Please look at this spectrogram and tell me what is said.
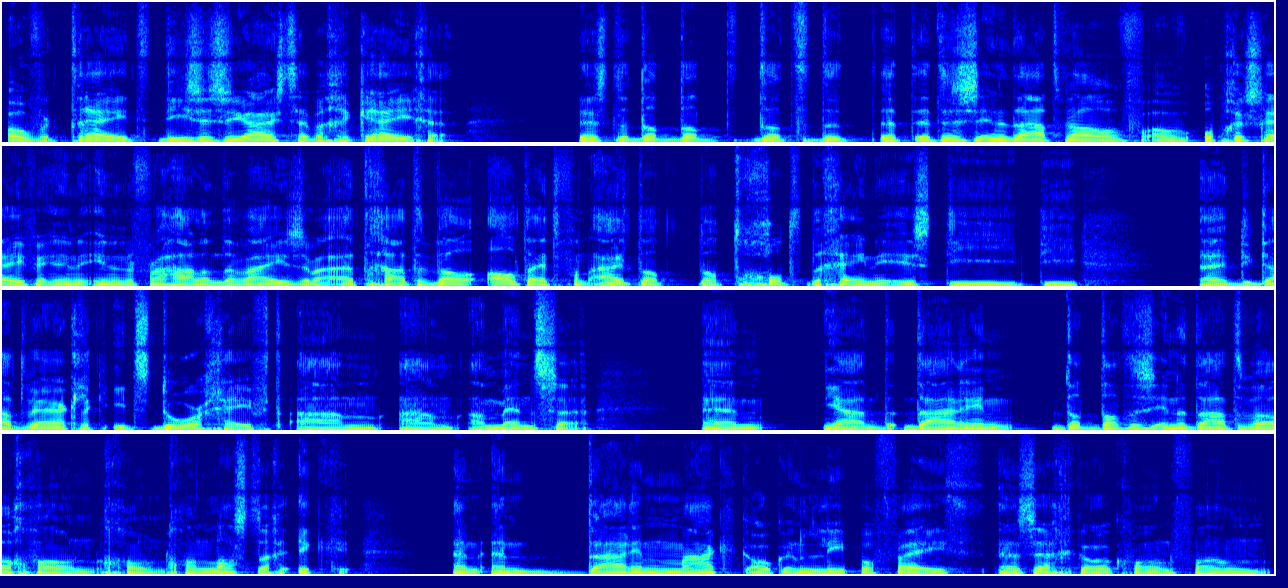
overtreedt die ze zojuist hebben gekregen. Dus dat, dat, dat, dat, het, het, is inderdaad wel opgeschreven in, in een verhalende wijze. Maar het gaat er wel altijd van uit dat, dat God degene is die, die, uh, die daadwerkelijk iets doorgeeft aan, aan, aan mensen. En ja, daarin, dat, dat is inderdaad wel gewoon, gewoon, gewoon lastig. Ik, en, en daarin maak ik ook een leap of faith. En zeg ik ook gewoon van.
